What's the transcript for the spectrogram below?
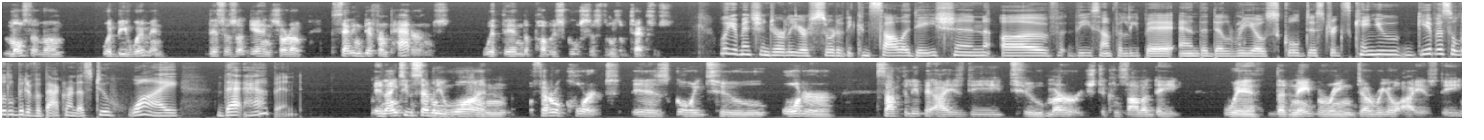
most of them would be women. This is, again, sort of setting different patterns within the public school systems of Texas. Well, you mentioned earlier sort of the consolidation of the San Felipe and the Del Rio school districts. Can you give us a little bit of a background as to why that happened? In 1971, a federal court is going to order San Felipe ISD to merge, to consolidate with the neighboring Del Rio ISD.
